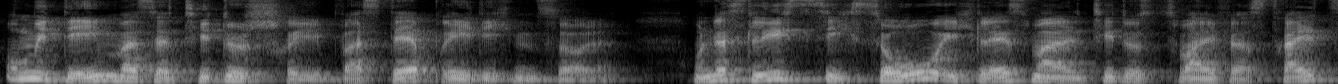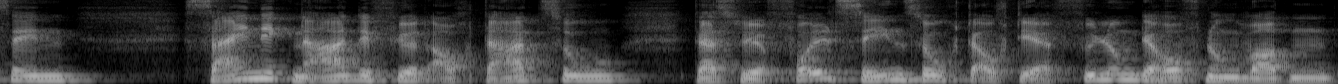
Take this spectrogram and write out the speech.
und mit dem, was er Titus schrieb, was der predigen soll. Und das liest sich so, ich lese mal Titus 2, Vers 13, seine Gnade führt auch dazu, dass wir voll Sehnsucht auf die Erfüllung der Hoffnung warten,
